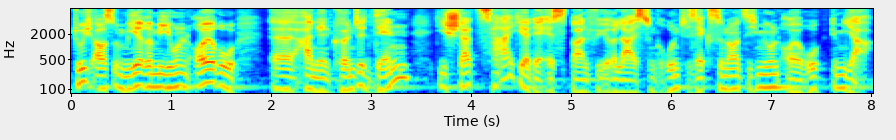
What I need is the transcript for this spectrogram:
durchaus um mehrere Millionen Euro äh, handeln könnte, denn die Stadt zahlt ja der S-Bahn für ihre Leistung rund 96 Millionen Euro im Jahr.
